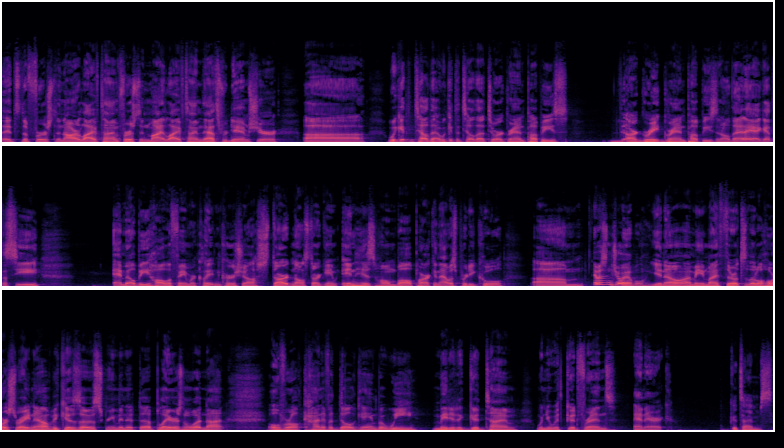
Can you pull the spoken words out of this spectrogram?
it's the first in our lifetime, first in my lifetime. That's for damn sure. Uh, we get to tell that. We get to tell that to our grand puppies, our great grand puppies, and all that. Hey, I got to see MLB Hall of Famer Clayton Kershaw start an All Star game in his home ballpark, and that was pretty cool. Um, it was enjoyable, you know. I mean, my throat's a little hoarse right now because I was screaming at uh, players and whatnot. Overall, kind of a dull game, but we made it a good time when you're with good friends and Eric. Good times.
